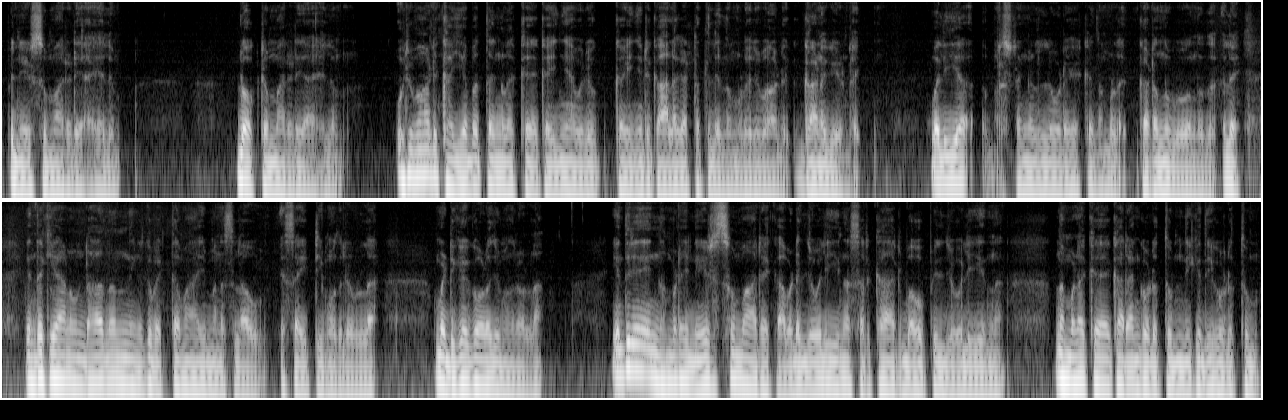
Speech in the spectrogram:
ഇപ്പം നേഴ്സുമാരുടെ ആയാലും ഡോക്ടർമാരുടെ ആയാലും ഒരുപാട് കയ്യബദ്ധങ്ങളൊക്കെ കഴിഞ്ഞ ഒരു കഴിഞ്ഞൊരു കാലഘട്ടത്തിൽ നമ്മൾ ഒരുപാട് കാണുകയുണ്ടായി. വലിയ പ്രശ്നങ്ങളിലൂടെയൊക്കെ നമ്മൾ കടന്നു പോകുന്നത് അല്ലേ? എന്തൊക്കെയാണ് ഉണ്ടാകുന്നതെന്ന് നിങ്ങൾക്ക് വ്യക്തമായി മനസ്സിലാവും. എസ് ഐ ടി മുതലുള്ള മെഡിക്കൽ കോളേജ് മുതലുള്ള. ഇതിന് നമ്മുടെ നേഴ്സുമാരൊക്കെ അവിടെ ജോലി ചെയ്യുന്ന സർക്കാർ വകുപ്പിൽ ജോലി ചെയ്യുന്ന നമ്മളൊക്കെ കരം കൊടുത്തും നികുതി കൊടുത്തും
